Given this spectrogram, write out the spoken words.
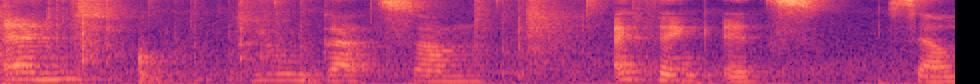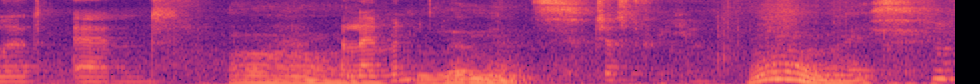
And you got some, I think it's salad and Oh, Lemon? Lemons. just for you. Oh, nice.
